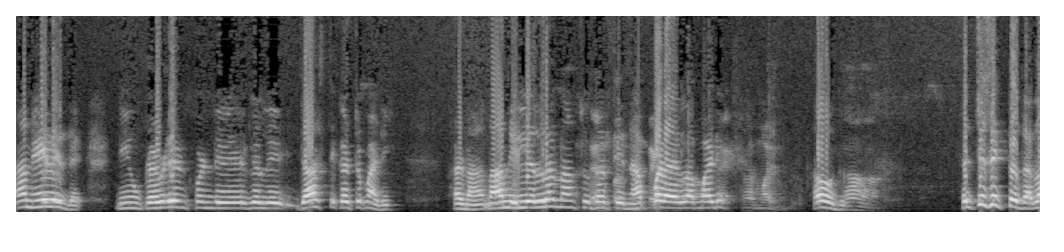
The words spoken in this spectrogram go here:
ನಾನು ಹೇಳಿದ್ದೆ. ನೀವು ಪ್ರಾವಿಡೆಂಟ್ ಫಂಡ್ ಇದರಲ್ಲಿ ಜಾಸ್ತಿ ಕಟ್ ಮಾಡಿ. ಹಣ ನಾನು ಇಲ್ಲೆಲ್ಲ ನಾನು ಸುಧಾರಿಸ್ತೀನಿ. ಹಪ್ಪಳ ಎಲ್ಲ ಮಾಡಿ. ಹೌದು. ಹಾ. ಹೆಚ್ಚು ಸಿಗ್ತದಲ್ಲ?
